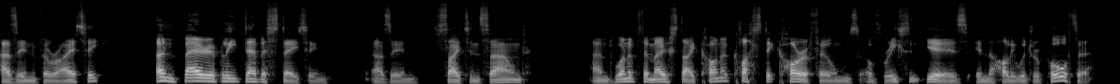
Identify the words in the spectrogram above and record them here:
as in variety, unbearably devastating, as in sight and sound, and one of the most iconoclastic horror films of recent years in The Hollywood Reporter.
